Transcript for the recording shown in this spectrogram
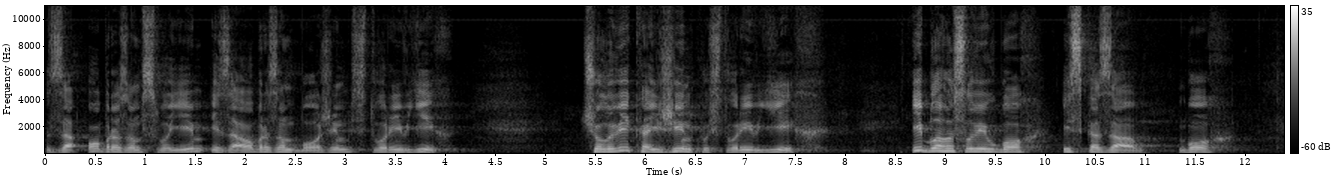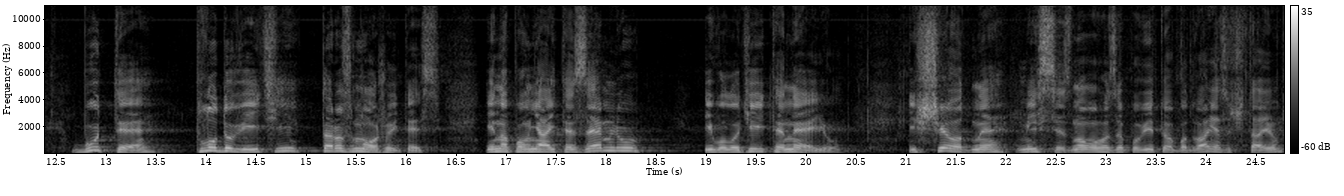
за образом своїм і за образом Божим створив їх. Чоловіка і жінку створив їх. І благословив Бог, і сказав Бог, будьте плодовіті та розмножуйтесь, і наповняйте землю, і володійте нею. І ще одне місце з Нового заповіту, або два я зачитаю,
